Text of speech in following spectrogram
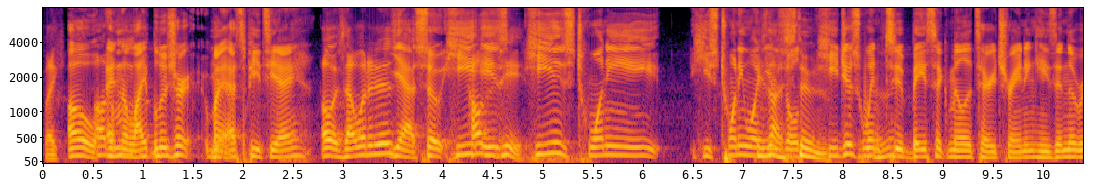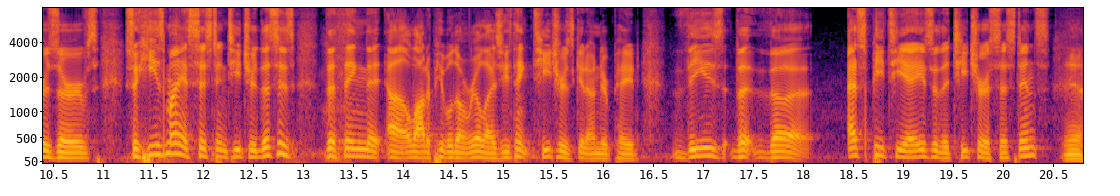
Like, Oh, Oh, and the- the light blue shirt, my. SPTA. oh, is that what it is? Yeah, so he How old is is he? is 20 he's 21 He's years old. student, He just went to basic military training. He's in the reserves. So he's my assistant teacher. This is the thing that uh, a lot of people don't realize. You think teachers get underpaid. These the the SPTAs or the teacher assistants, Yeah.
